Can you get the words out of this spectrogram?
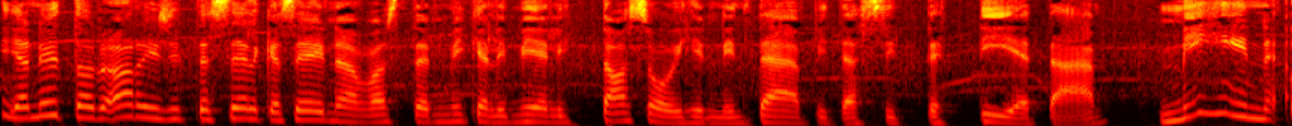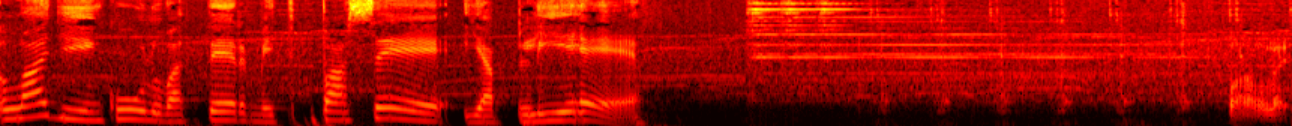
Ja nyt on Ari sitten selkä seinään vasten, mikäli mieli tasoihin, niin tämä pitäisi sitten tietää. Mihin lajiin kuuluvat termit passé ja plié? Palle.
